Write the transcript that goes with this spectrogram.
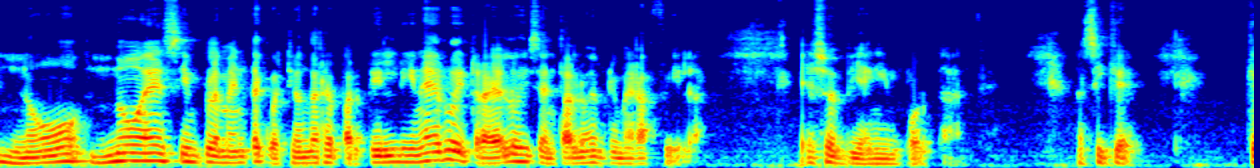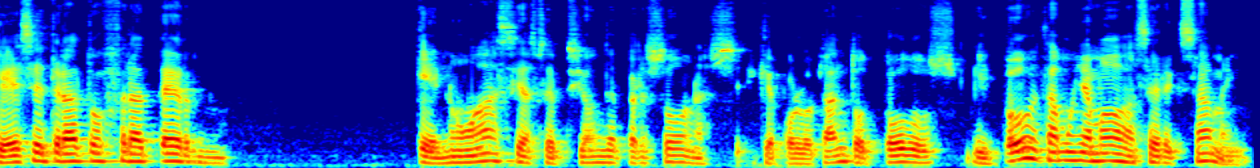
no, no es simplemente cuestión de repartir dinero y traerlos y sentarlos en primera fila. Eso es bien importante. Así que, que ese trato fraterno que no hace acepción de personas y que por lo tanto todos, y todos estamos llamados a hacer examen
